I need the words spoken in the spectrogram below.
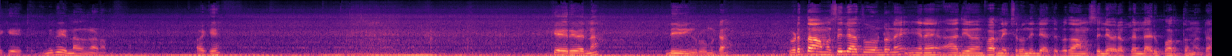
ഒക്കെ ആയിട്ട്. ഇനി വീടിനകം കാണാം. ഓക്കെ കയറി വരുന്ന ലിവിങ് റൂം കേട്ടോ ഇവിടെ താമസമില്ലാത്തത് കൊണ്ടാണ് ഇങ്ങനെ ആദ്യം ഫർണിച്ചറൊന്നും ഇല്ലാത്തത്. ഇപ്പോൾ താമസമില്ല. അവരൊക്കെ എല്ലാവരും പുറത്താണ് കേട്ടോ.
